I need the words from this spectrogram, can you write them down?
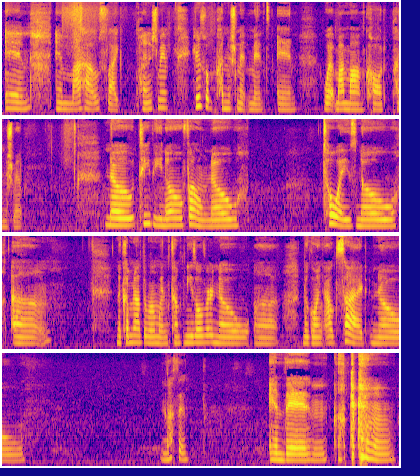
in in my house, like punishment. Here's what punishment meant and what my mom called punishment. No TV, no phone, no toys, no um no coming out the room when company's over, no uh no going outside, no nothing. And then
